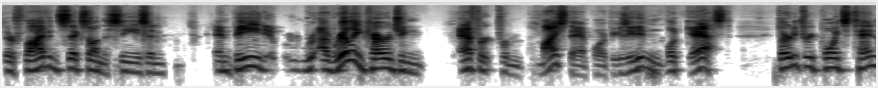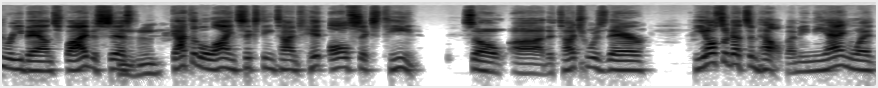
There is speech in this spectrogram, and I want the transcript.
They're five and six on the season. Embiid, a really encouraging effort from my standpoint because he didn't look gassed. 33 points, 10 rebounds, five assists, got to the line 16 times, hit all 16. So uh, the touch was there. He also got some help. I mean, Niang went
